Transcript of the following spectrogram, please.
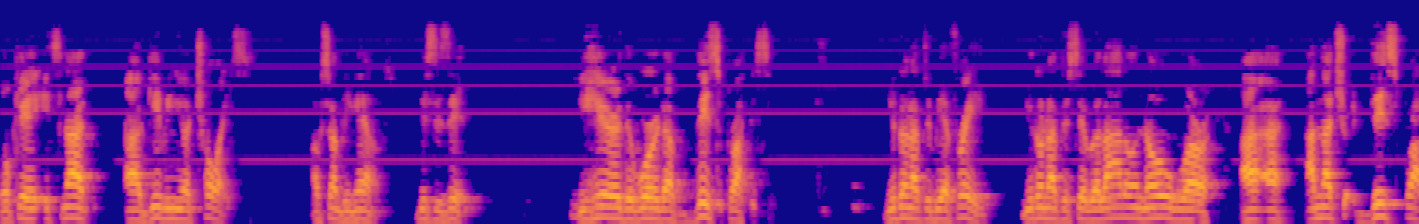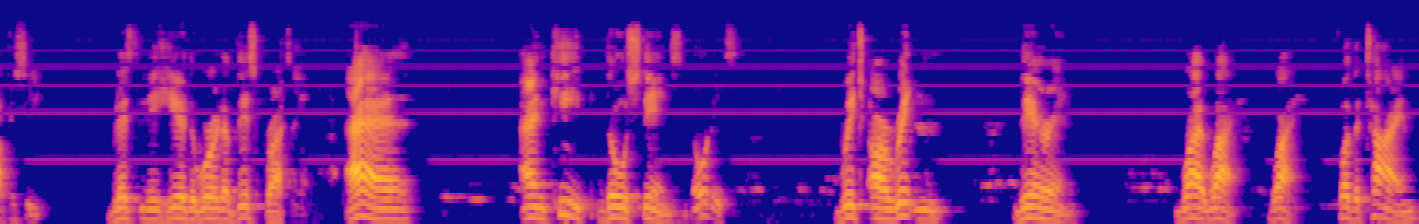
Okay, it's not uh, giving you a choice of something else. This is it you hear the word of this prophecy. You don't have to be afraid. You don't have to say, Well, I don't know, or I, I, am not sure. This prophecy. Blessed to hear the word of this prophecy. And, and keep those things. Notice. Which are written therein. Why? Why? Why? For the time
